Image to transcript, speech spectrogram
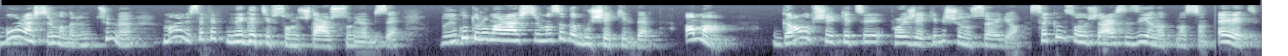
Bu araştırmaların tümü maalesef hep negatif sonuçlar sunuyor bize. Duygu durum araştırması da bu şekilde. Ama Gallup şirketi proje ekibi şunu söylüyor. Sakın sonuçlar sizi yanıltmasın. Evet,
